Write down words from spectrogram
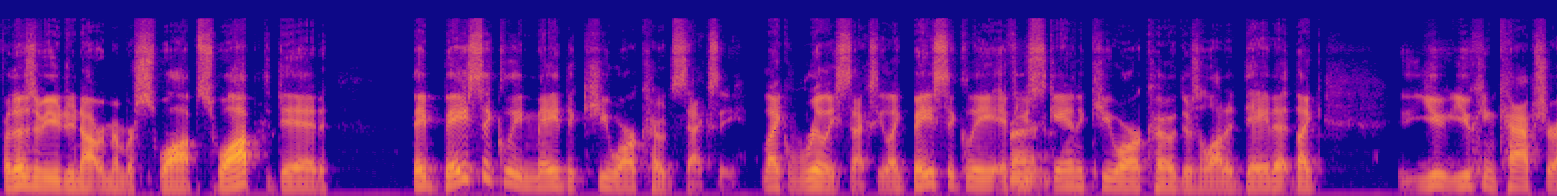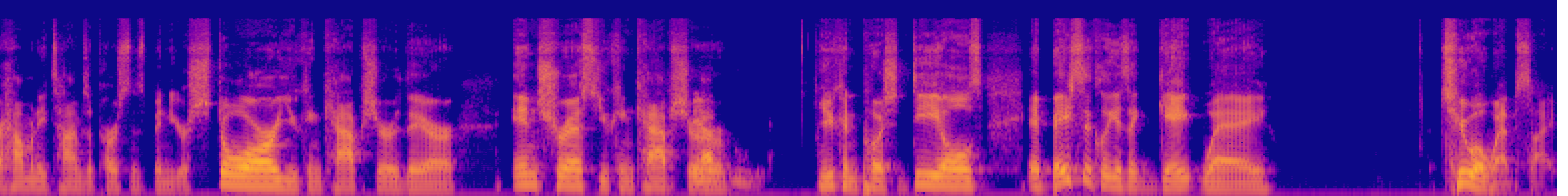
for those of you who do not remember Swap, Swapped did. They basically made the QR code sexy, like really sexy. Like basically, if right. you scan the QR code, there's a lot of data. Like you you can capture how many times a person's been to your store. You can capture their interest, you can capture, yep. you can push deals. It basically is a gateway to a website.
